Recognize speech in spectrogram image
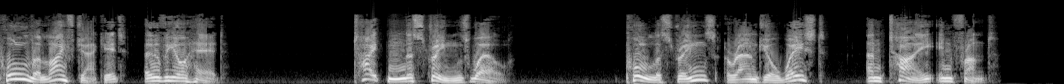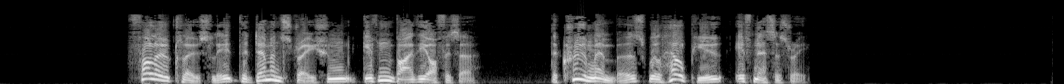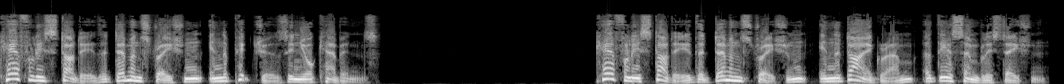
Pull the life jacket over your head. Tighten the strings well. Pull the strings around your waist and tie in front. Follow closely the demonstration given by the officer. The crew members will help you if necessary. Carefully study the demonstration in the pictures in your cabins. Carefully study the demonstration in the diagram at the assembly station.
